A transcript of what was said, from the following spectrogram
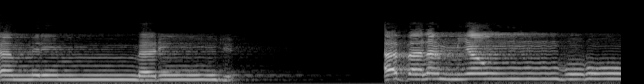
أَمْرٍ مَّرِيجٍ. أَفَلَمْ يَنظُرُوا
